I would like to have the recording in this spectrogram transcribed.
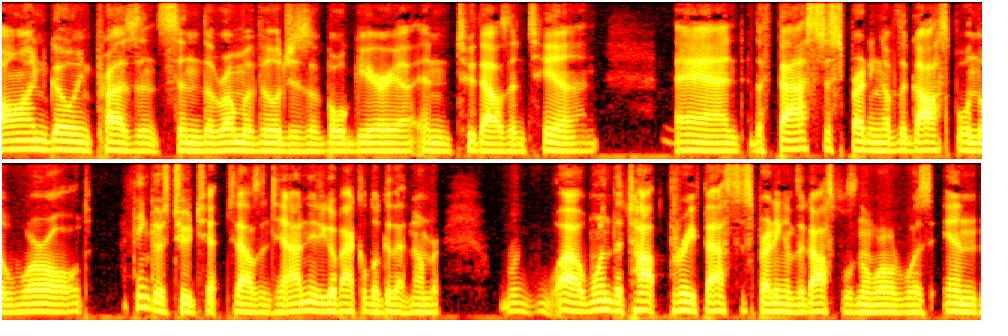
ongoing presence in the Roma villages of Bulgaria in 2010 mm-hmm. and the fastest spreading of the gospel in the world. I think it was 2010. I need to go back and look at that number. Uh, one of the top three fastest spreading of the gospels in the world was in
